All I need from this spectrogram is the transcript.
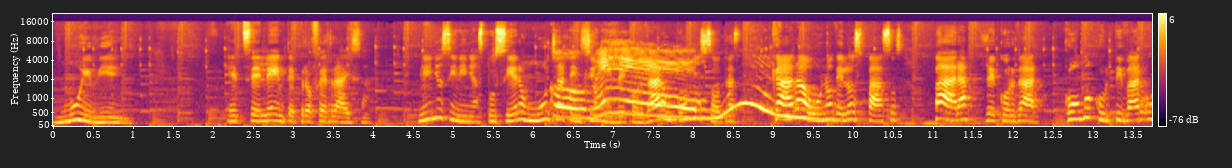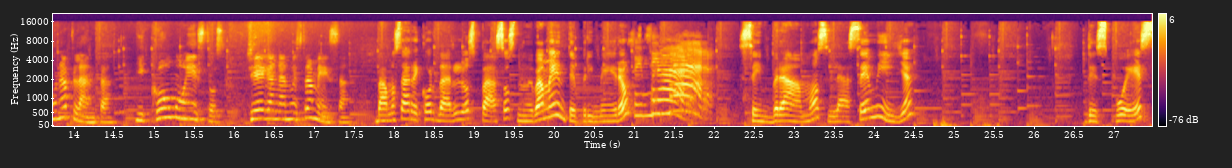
Muy bien. Excelente, profe Raiza. Niños y niñas pusieron mucha atención y recordaron con nosotras cada uno de los pasos para recordar cómo cultivar una planta y cómo estos llegan a nuestra mesa. Vamos a recordar los pasos nuevamente. Primero, sembramos la semilla. Después,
